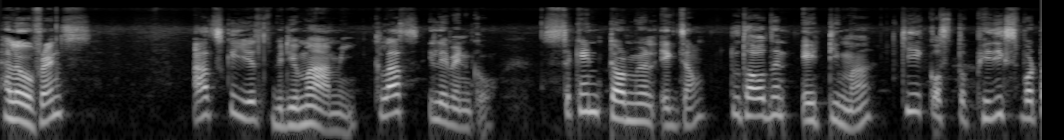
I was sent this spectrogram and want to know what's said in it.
हेलो फ्रेन्ड्स आजको यस भिडियोमा हामी क्लास इलेभेनको second terminal exam two thousand एट्टीमा के कस्तो फिजिक्सबाट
